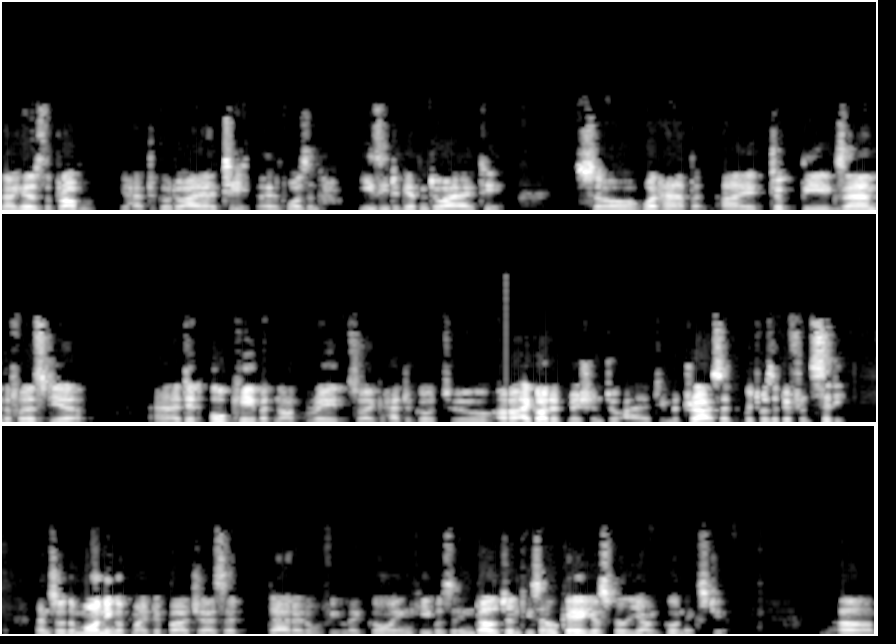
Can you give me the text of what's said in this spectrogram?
Now, here's the problem you had to go to IIT. It wasn't easy to get into IIT. So, what happened? I took the exam the first year and I did okay, but not great. So, I had to go to, uh, I got admission to IIT Madras, which was a different city. And so, the morning of my departure, I said, Dad, I don't feel like going. He was indulgent. He said, Okay, you're still young, go next year. Uh,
